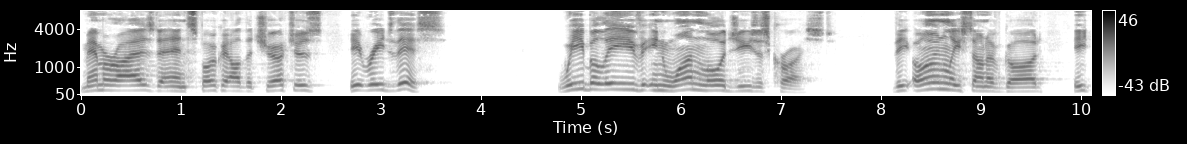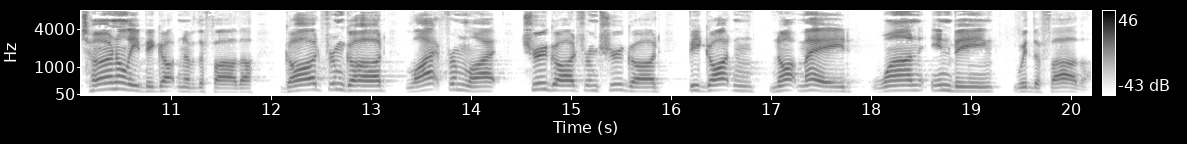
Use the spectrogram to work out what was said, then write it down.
memorized and spoke at other churches, it reads this. We believe in one Lord Jesus Christ, the only Son of God, eternally begotten of the Father, God from God, light from light, true God from true God, begotten, not made, one in being with the Father.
